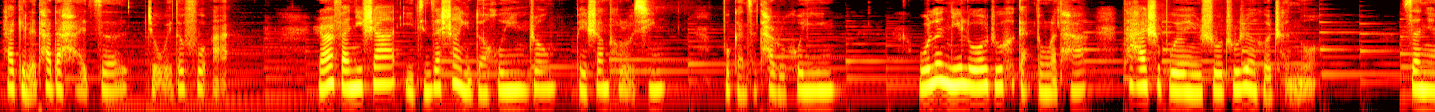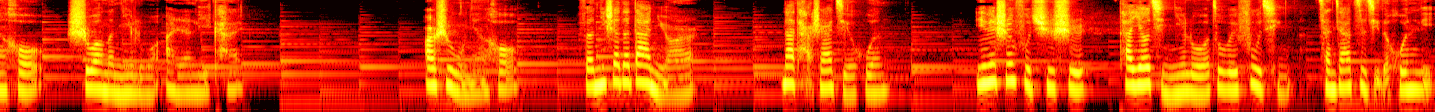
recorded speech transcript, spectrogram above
还给了他的孩子久违的父爱。然而，凡妮莎已经在上一段婚姻中被伤透了心，不敢再踏入婚姻。无论尼罗如何感动了她，她还是不愿意说出任何承诺。三年后，失望的尼罗黯然离开。二十五年后，凡妮莎的大女儿娜塔莎结婚，因为生父去世，她邀请尼罗作为父亲参加自己的婚礼。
